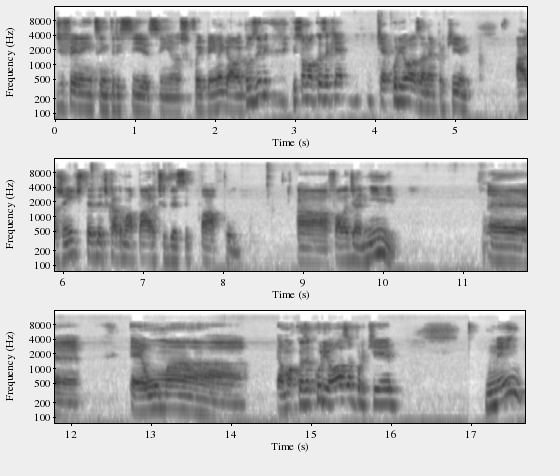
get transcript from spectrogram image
diferentes entre si, assim. Eu acho que foi bem legal. Inclusive, isso é uma coisa que é, que é curiosa, né? Porque a gente ter dedicado uma parte desse papo a falar de anime é, é uma é uma coisa curiosa porque nem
